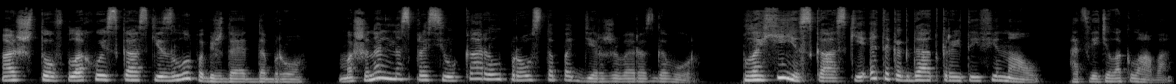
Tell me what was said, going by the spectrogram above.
«А что, в плохой сказке зло побеждает добро?» Машинально спросил Карл, просто поддерживая разговор. «Плохие сказки — это когда открытый финал», — ответила Клава.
